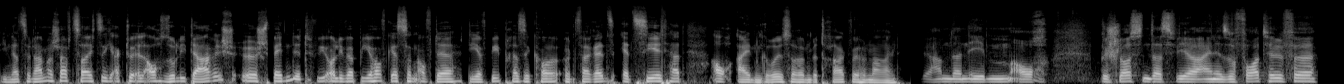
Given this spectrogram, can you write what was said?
Die Nationalmannschaft zeigt sich aktuell auch solidarisch, äh, spendet, wie Oliver Bierhoff gestern auf der DFB-Pressekonferenz erzählt hat, auch einen größeren Betrag. Wir hören mal rein. Wir haben dann eben auch beschlossen, dass wir eine Soforthilfe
